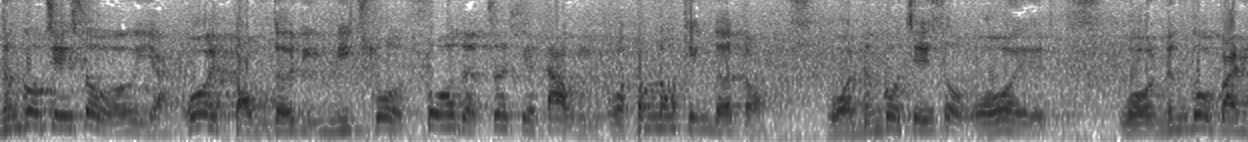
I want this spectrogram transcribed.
能够接受而已啊！我也懂得你你所说的这些道理，我通通听得懂，我能够接受，我也我能够把你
